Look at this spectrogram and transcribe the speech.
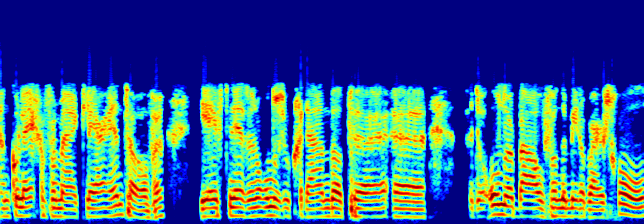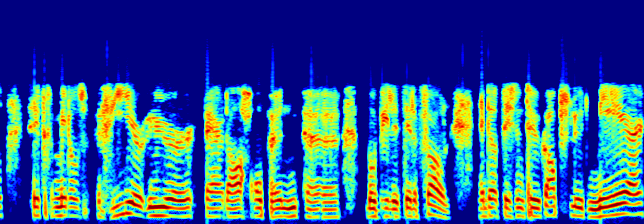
een collega van mij, Claire Enthoven, die heeft net een onderzoek gedaan dat de onderbouw van de middelbare school zit gemiddeld vier uur per dag op hun mobiele telefoon. En dat is natuurlijk absoluut meer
